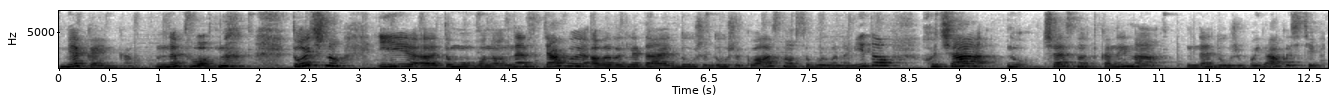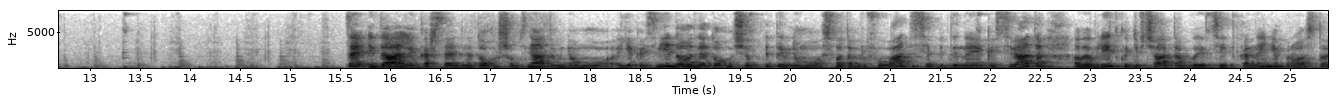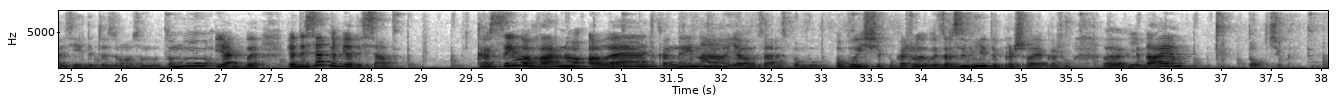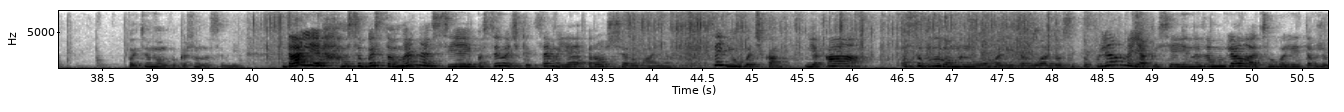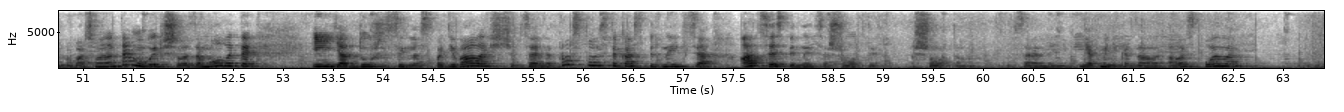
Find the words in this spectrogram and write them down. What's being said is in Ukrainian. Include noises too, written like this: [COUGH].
М'якенька, не плотна, точно. І е, тому воно не затягує, але виглядає дуже-дуже класно, особливо на відео. Хоча, ну, чесно, тканина не дуже по якості. Це ідеальний корсет для того, щоб зняти в ньому якесь відео, для того, щоб піти в ньому сфотографуватися, піти на якесь свято. Але влітку, дівчата, ви в цій тканині просто зійдете з розуму. Тому якби 50 на 50. Красиво, гарно, але тканина, я вам зараз поближче покажу, і ви зрозумієте, про що я кажу. Виглядає топчик. Потім вам покажу на собі. Далі, особисто в мене з цієї посилочки це моє розчарування. Це юбочка, яка особливо минулого літа була досить популярна. Якось я її не замовляла, а цього літа вже побачила на тему, вирішила замовити. І я дуже сильно сподівалася, що це не просто ось така спідниця, а це спідниця шорти з шортами всередині, як мені казали. Але спойлер,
